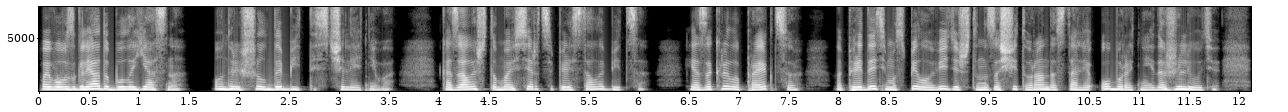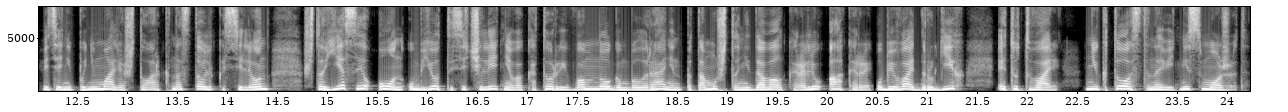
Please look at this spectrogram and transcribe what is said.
По его взгляду было ясно. Он решил добить тысячелетнего. Казалось, что мое сердце перестало биться. Я закрыла проекцию, но перед этим успела увидеть, что на защиту Ранда стали оборотни и даже люди, ведь они понимали, что Арк настолько силен, что если он убьет Тысячелетнего, который во многом был ранен, потому что не давал королю Акеры убивать других, эту тварь никто остановить не сможет.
